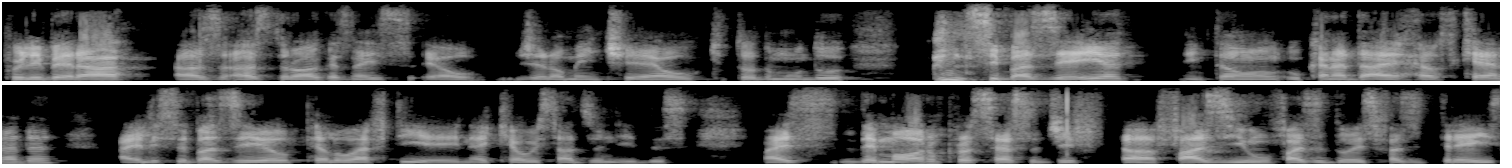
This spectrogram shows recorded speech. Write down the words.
por liberar as, as drogas, né? Isso é o, geralmente é o que todo mundo se baseia então, o Canadá é Health Canada, aí ele se baseia pelo FDA, né, que é os Estados Unidos. Mas demora um processo de uh, fase 1, fase 2, fase 3,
